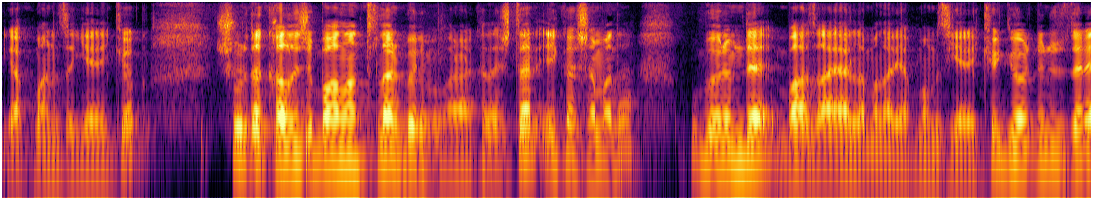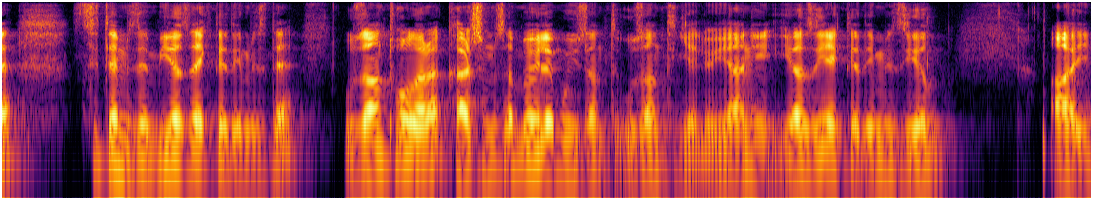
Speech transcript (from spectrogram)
yapmanıza gerek yok. Şurada kalıcı bağlantılar bölümü var arkadaşlar. İlk aşamada bu bölümde bazı ayarlamalar yapmamız gerekiyor. Gördüğünüz üzere sitemize bir yazı eklediğimizde uzantı olarak karşımıza böyle bu uzantı, uzantı geliyor. Yani yazıyı eklediğimiz yıl, ay,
